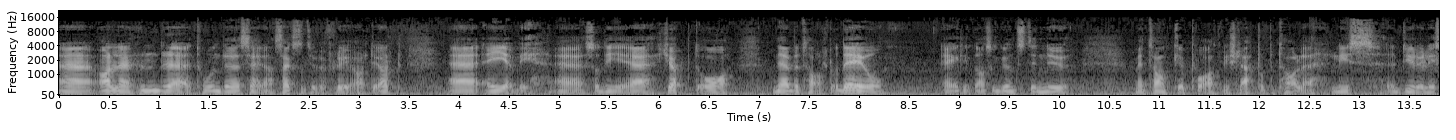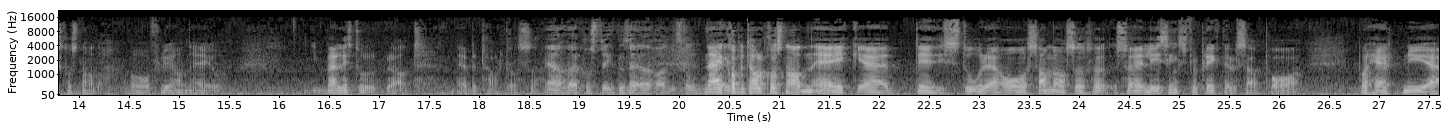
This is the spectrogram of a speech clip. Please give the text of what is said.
Eh, alle 100-200-seriene, 26 fly alt i alt, eh, eier vi. Så de er kjøpt og nedbetalt. Og det er jo egentlig ganske gunstig nå med tanke på at vi slipper å betale lease, dyre leasekostnader. Og flyene er jo i veldig stor grad er betalt også. Ja, Det koster ikke noe særlig å ha de stående Nei, kapitalkostnaden er ikke de store. Og samme også så, så er leasingsforpliktelser på, på helt nye,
